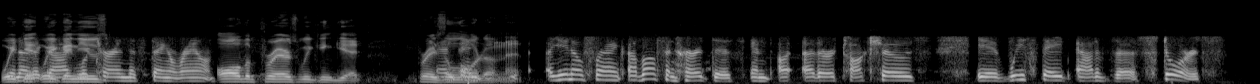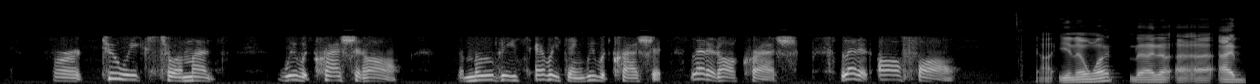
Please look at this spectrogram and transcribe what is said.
We you know, can that we God can will use turn this thing around. all the prayers we can get. Praise And- the Lord and, on that. You know, Frank, I've often heard this in uh, other talk shows. If we stayed out of the stores for two weeks to a month, we would crash it all. The movies, everything, we would crash it. Let it all crash. Let it all fall. Uh, you know what? I, I, I've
